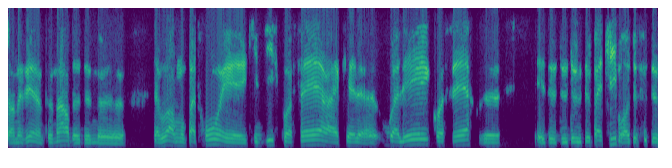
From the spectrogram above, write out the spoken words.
j'en avais un peu marre de, me d'avoir mon patron et qui me dise quoi faire, à quel, où aller, quoi faire, euh, et de ne de, pas être libre de, de,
